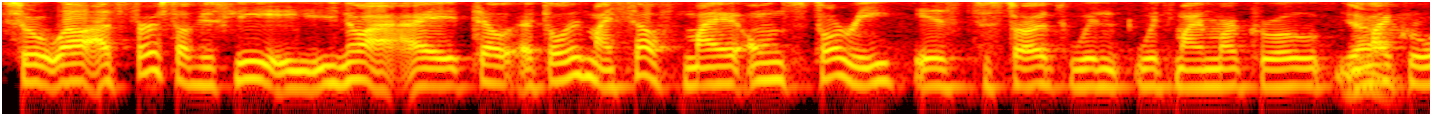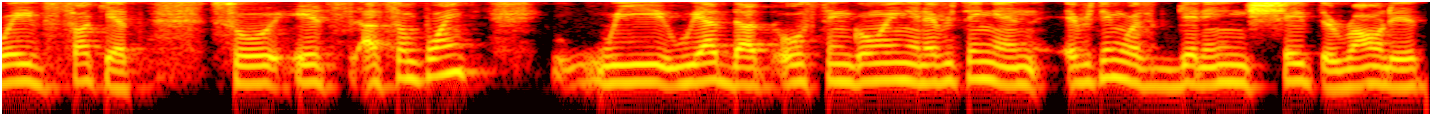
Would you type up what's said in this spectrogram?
So, well, at first, obviously, you know, I, I, tell I told it myself. My own story is to start with with my micro yeah. microwave socket. So it's at some point we we had that hosting going and everything, and everything was getting shaped around it.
